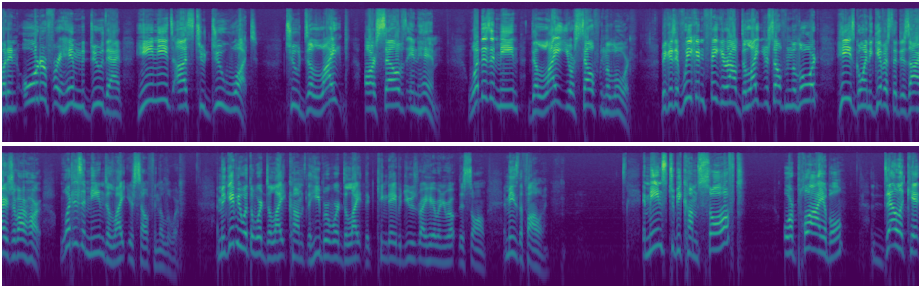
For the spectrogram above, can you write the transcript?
But in order for him to do that, he needs us to do what? To delight ourselves in him. What does it mean, delight yourself in the Lord? Because if we can figure out delight yourself in the Lord, he's going to give us the desires of our heart. What does it mean, delight yourself in the Lord? Let me give you what the word delight comes, the Hebrew word delight that King David used right here when he wrote this psalm. It means the following it means to become soft or pliable, delicate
